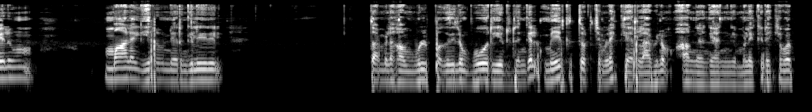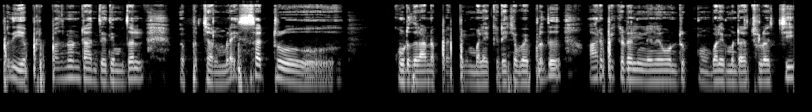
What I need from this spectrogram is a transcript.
மேலும் மாலை இரவு நேரங்களில் தமிழகம் உள்பகுதியிலும் ஓரிரு இடங்கள் மேற்கு தொடர்ச்சி மலை கேரளாவிலும் ஆங்காங்கே அங்கே மழை கிடைக்க வாய்ப்பது. ஏப்ரல் பதினொன்றாம் தேதி முதல் வெப்பச்சால் மழை சற்று கூடுதலான பரப்பில் மழை கிடைக்க வாய்ப்புள்ளது. அரபிக்கடலில் நிலை ஒன்றுக்கும் வளிமண்டல சுழற்சி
